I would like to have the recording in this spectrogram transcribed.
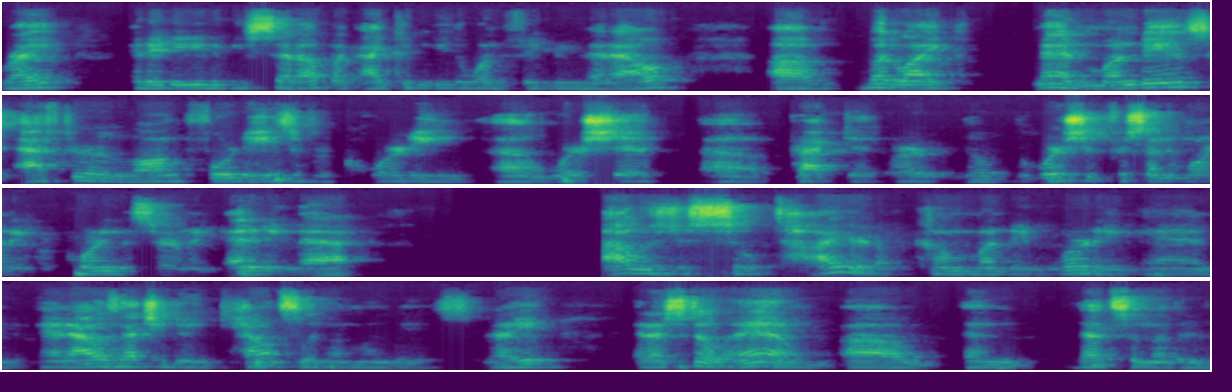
right, and it needed to be set up. Like, I couldn't be the one figuring that out. Um, but like man, Mondays after a long four days of recording uh, worship uh, practice or the, the worship for Sunday morning, recording the sermon, editing that. I was just so tired come Monday morning, and and I was actually doing counseling on Mondays, right? And I still am, um, and that's another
